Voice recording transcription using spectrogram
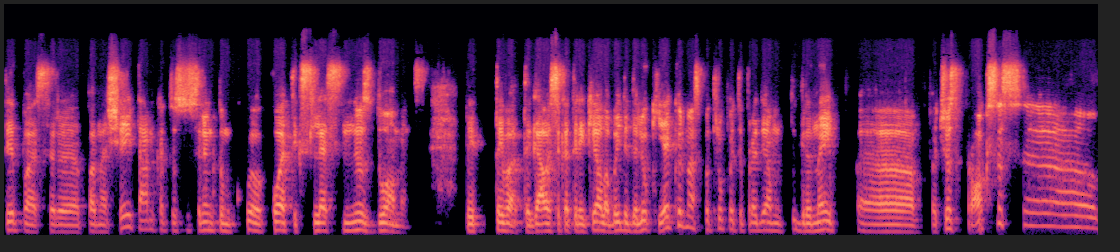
tipas ir panašiai, tam, kad tu susirinktum kuo, kuo tikslesnius duomenis. Tai, tai va, tai gausi, kad reikėjo labai didelių kiekių ir mes po truputį pradėjom grinai uh, pačius proksus uh,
